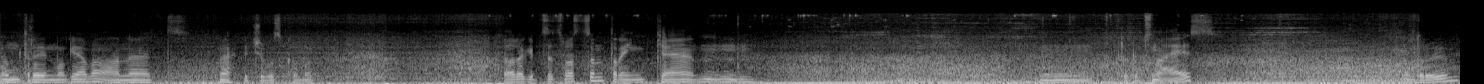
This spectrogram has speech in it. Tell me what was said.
Umdrehen mag ich aber auch nicht. Na, wird schon was kommen. So, da gibt es jetzt was zum Trinken. Hm, da gibt es noch Eis. Und drüben.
